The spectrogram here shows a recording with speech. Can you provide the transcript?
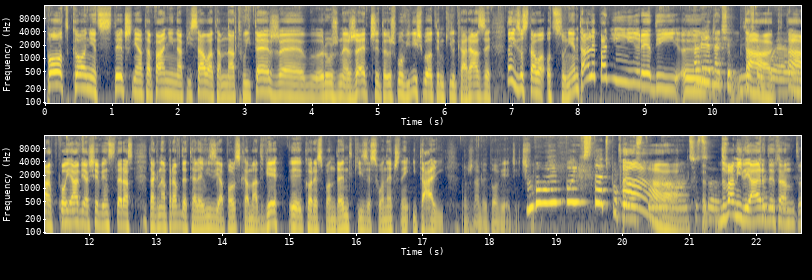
Pod koniec stycznia ta pani napisała tam na Twitterze różne rzeczy, to już mówiliśmy o tym kilka razy, no i została odsunięta, ale pani Redi... y, Ale jednak się Tak, pojawia. tak, pojawia się, więc teraz tak naprawdę telewizja polska ma dwie y, korespondentki ze słonecznej Italii, można by powiedzieć. Bo, bo ich stać po prostu. No, Tak, co, co, dwa miliardy tam, to,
